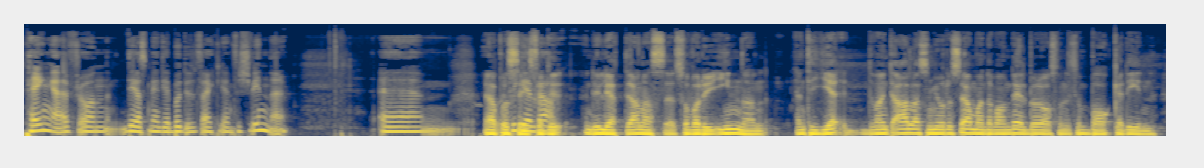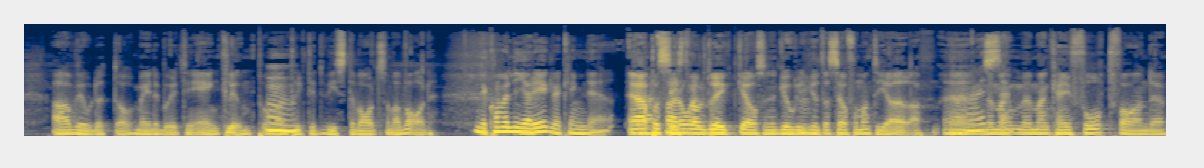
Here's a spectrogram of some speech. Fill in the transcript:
pengar från deras mediebudget verkligen försvinner. Ehm, Ja Och det precis, för det, det är lätt annars så var det ju innan, inte, det var inte alla som gjorde så men det var en del byråer som liksom bakade in arvodet och mediebudgeten i en klump och man Mm. inte riktigt visste vad som var vad. Det kom väl nya regler kring det? Ja precis, det var väl drygt år sedan Google gick Mm. ut att så får man inte göra. Eh, Ja, men, just det. man, men man kan ju fortfarande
